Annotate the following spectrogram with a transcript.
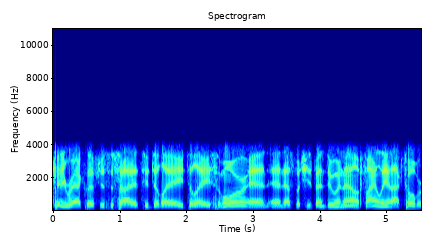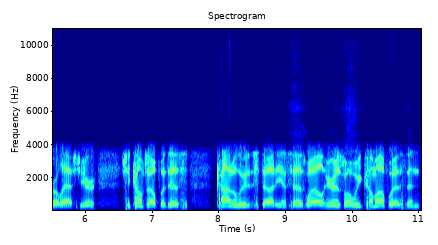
Kitty Ratcliffe just decided to delay, delay some more, and and that's what she's been doing now. Finally, in October of last year, she comes up with this convoluted study and says, "Well, here's what we come up with, and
